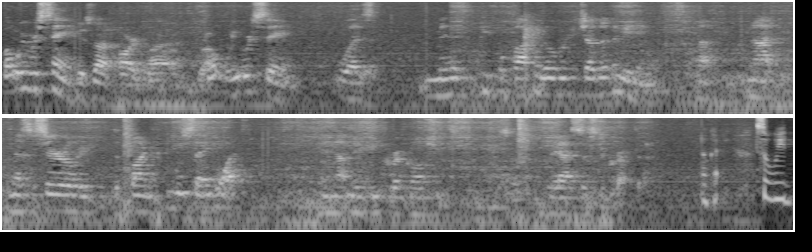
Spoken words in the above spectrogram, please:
what we were saying, It's not hard line. what we were saying was minute, people talking over each other in the meeting, not, not necessarily defining who was saying what, and not making correct motions. So they asked us to correct that. okay. So we,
